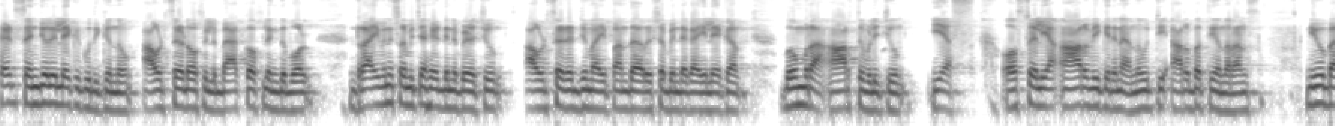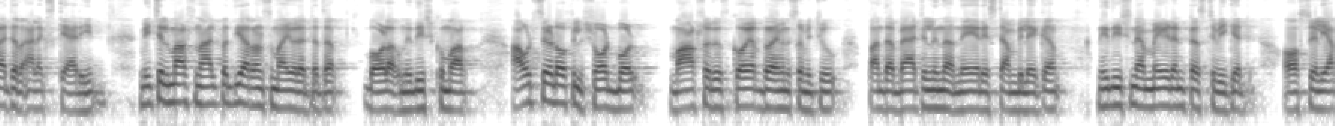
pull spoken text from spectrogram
ഹെഡ് സെഞ്ചുറിയിലേക്ക് കുതിക്കുന്നു. ഔട്ട്സൈഡ് ഓഫിൽ ബാക്ക് ഓഫ് ലെങ്ത് ബോൾ. ഡ്രൈവിന് ശ്രമിച്ച ഹെഡിന് പിഴച്ചു. ഔട്ട്സൈഡ് എഡ്ജുമായി പന്ത് ഋഷഭിന്റെ കയ്യിലേക്ക്. ബുംറ ആർത്ത് വിളിച്ചു. യെസ്. ഓസ്ട്രേലിയ ആറ് വിക്കറ്റിന് നൂറ്റി അറുപത്തിയൊന്ന് runs. New batter Alex Carey. Mitchell Marsh നാൽപ്പത്തിയാറ് റൺസുമായി ഒരറ്റത്ത്. ബോളർ നിതീഷ് കുമാർ. ഔട്ട്സൈഡ് ഓഫിൽ ഷോർട്ട് ബോൾ. മാർഷ് ഒരു സ്ക്വയർ ഡ്രൈവിന് ശ്രമിച്ചു. പന്ത ബാറ്റിൽ നിന്ന് നേരെ സ്റ്റമ്പിലേക്ക്. നിതീഷിന് മെയ്ഡൻ ടെസ്റ്റ് വിക്കറ്റ്. ഓസ്ട്രേലിയ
